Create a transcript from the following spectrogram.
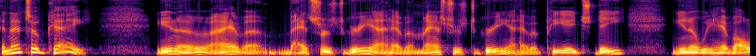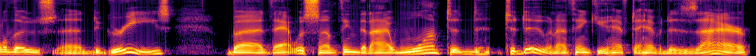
And that's okay. You know, I have a bachelor's degree, I have a master's degree, I have a PhD. You know, we have all of those uh, degrees but that was something that I wanted to do. And I think you have to have a desire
